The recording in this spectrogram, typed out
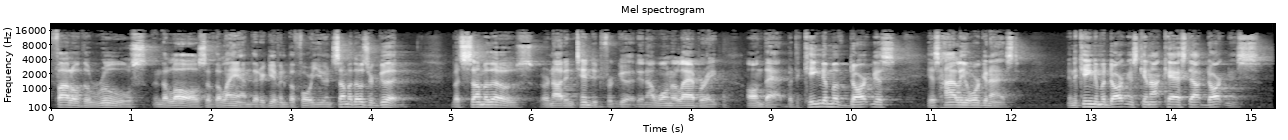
follow the rules and the laws of the land that are given before you. And some of those are good, but some of those are not intended for good. And I won't elaborate on that. But the kingdom of darkness is highly organized. And the kingdom of darkness cannot cast out darkness.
